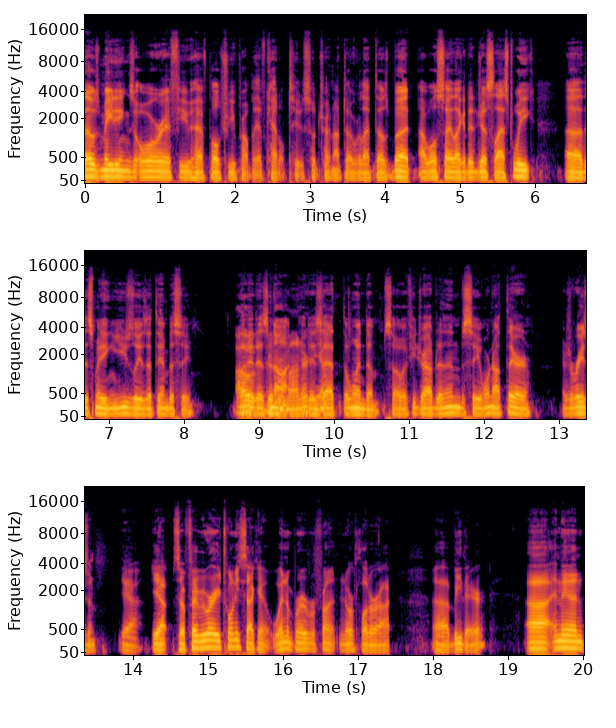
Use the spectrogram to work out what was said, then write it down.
those meetings. Or if you have poultry, you probably have cattle too. So try not to overlap those. But I will say, like I did just last week, uh, this meeting usually is at the embassy, but Oh, it is not. reminder. It is Yep. at the Wyndham. So if you drive to the embassy and we're not there, there's a reason. Yeah. Yep. So February 22nd, Wyndham Riverfront, North Little Rock. Uh, be there. Uh, and then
